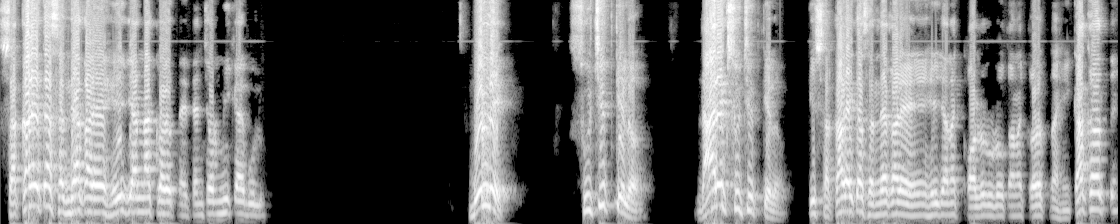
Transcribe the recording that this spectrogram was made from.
सकाळी का संध्याकाळी हे ज्यांना कळत नाही त्यांच्यावर मी काय बोलू? बोलले सूचित केलं डायरेक्ट सूचित केलं. की सकाळी का संध्याकाळी हे ज्यांना कॉलर उडवताना कळत नाही. का कळत नाही?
